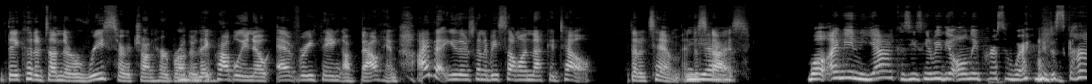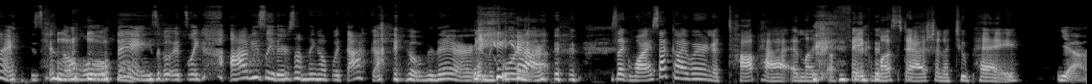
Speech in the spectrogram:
they could have done their research on her brother. They mm-hmm. probably know everything about him. I bet you there's going to be someone that could tell that it's him in disguise. Well, I mean, yeah, because he's gonna be the only person wearing a disguise in the whole thing. So it's like obviously there's something up with that guy over there in the corner. Yeah. He's like, why is that guy wearing a top hat and like a fake mustache and a toupee? yeah.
